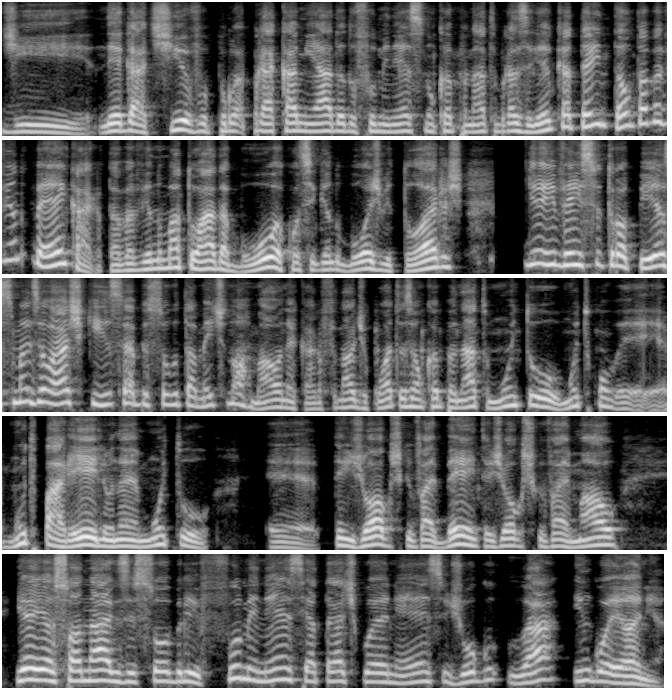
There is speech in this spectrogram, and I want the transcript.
de negativo para a caminhada do Fluminense no Campeonato Brasileiro, que até então estava vindo bem, cara. Tava vindo uma toada boa, conseguindo boas vitórias. E aí vem esse tropeço, mas eu acho que isso é absolutamente normal, né, cara? Afinal de contas, é um campeonato muito, muito, é, muito parelho, né? Muito. É, tem jogos que vai bem, tem jogos que vai mal. E aí, a sua análise sobre Fluminense e Atlético Goianiense, jogo lá em Goiânia.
